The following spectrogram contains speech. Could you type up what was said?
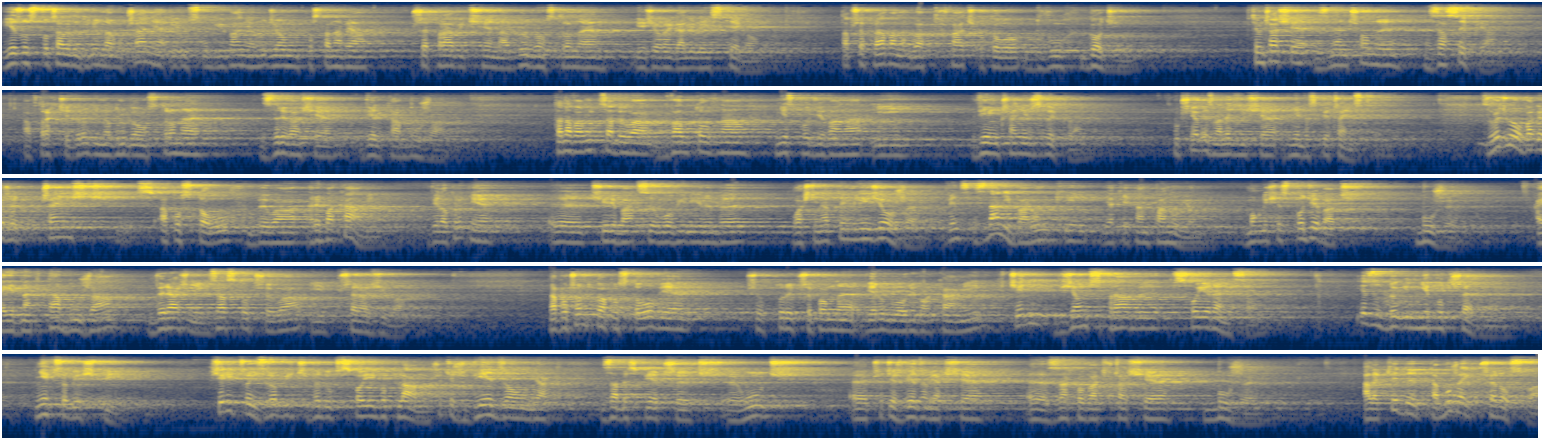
Jezus po całym dniu nauczania i usługiwania ludziom postanawia przeprawić się na drugą stronę jeziora galilejskiego. Ta przeprawa mogła trwać około dwóch godzin. W tym czasie zmęczony zasypia, a w trakcie drogi na drugą stronę zrywa się wielka burza. Ta nawałnica była gwałtowna, niespodziewana i większa niż zwykle. Uczniowie znaleźli się w niebezpieczeństwie. Zwróćmy uwagę, że część z apostołów była rybakami. Wielokrotnie e, ci rybacy łowili ryby właśnie na tym jeziorze, więc znali warunki, jakie tam panują. Mogli się spodziewać burzy, a jednak ta burza wyraźnie ich zaskoczyła i przeraziła. Na początku apostołowie, wśród których przypomnę wielu było rybakami, chcieli wziąć sprawy w swoje ręce. Jezus był im niepotrzebny. Niech sobie śpi. Chcieli coś zrobić według swojego planu. Przecież wiedzą, jak zabezpieczyć e, łódź, e, przecież wiedzą, jak się e, zachować w czasie burzy. Ale kiedy ta burza ich przerosła,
